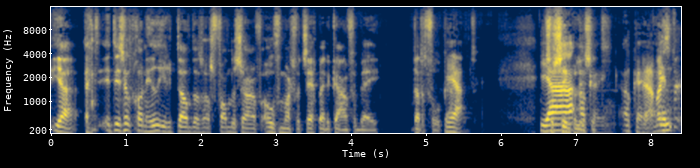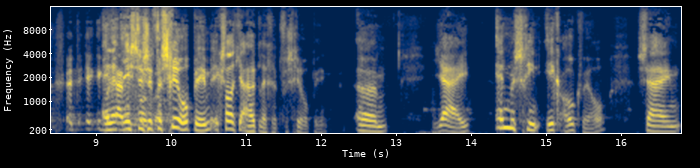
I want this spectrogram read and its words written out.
ja, het, het is ook gewoon heel irritant als, als Van der Sar of Overmars wat zegt bij de KNVB. Dat het voor elkaar Ja. komt. Ja, simpel is oké, het. oké. Ja, maar En- het, het, ik, ik En het is dus ook het wel. verschil, Pim. Ik zal het je uitleggen, het verschil, Pim. Ehm, jij, en misschien ik ook wel, zijn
